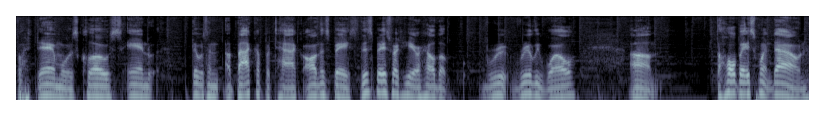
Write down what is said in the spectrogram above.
but damn, it was close. And there was an, a backup attack on this base. This base right here held up re really well. Um, the whole base went down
